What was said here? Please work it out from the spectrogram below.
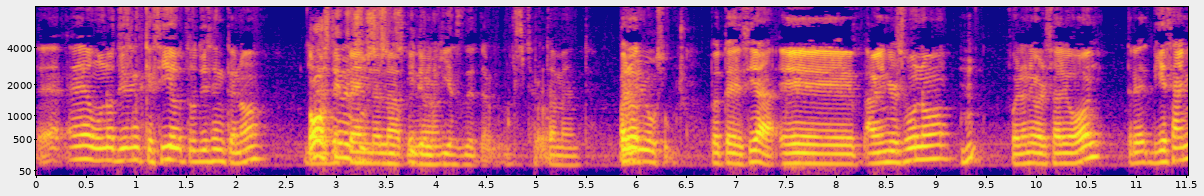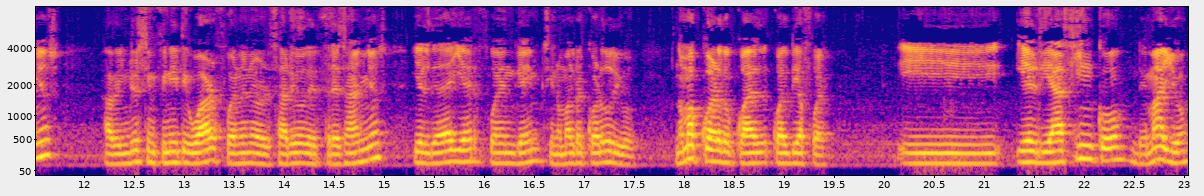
Eh, eh, unos dicen que sí, otros dicen que no. Todos tienen sus, de sus ideologías de Eternals. pero Exactamente. Pero, gustó mucho. pero te decía, eh, Avengers 1 fue el aniversario hoy, tre- 10 años. Avengers Infinity War fue el aniversario de 3 años. Y el día de ayer fue Endgame, si no mal recuerdo, digo, no me acuerdo cuál, cuál día fue. Y, y el día 5 de mayo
